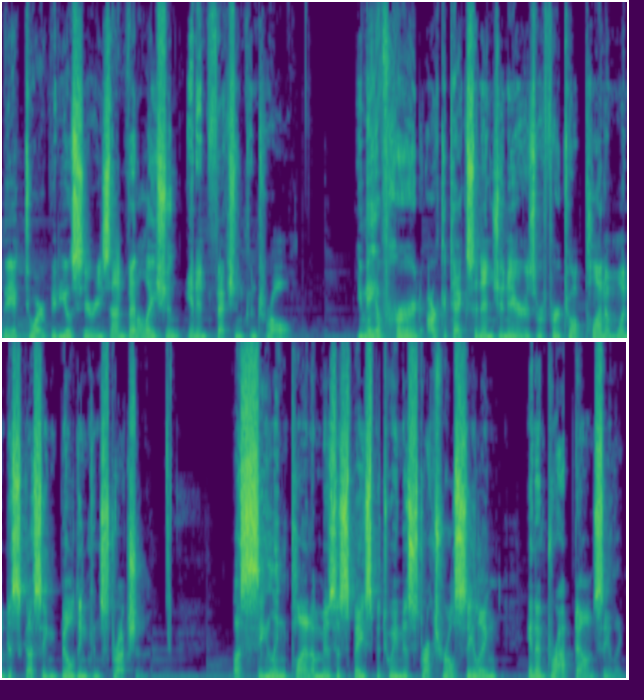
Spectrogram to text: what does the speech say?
back to our video series on ventilation and infection control. You may have heard architects and engineers refer to a plenum when discussing building construction. A ceiling plenum is a space between the structural ceiling and a drop-down ceiling.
